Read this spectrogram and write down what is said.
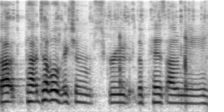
That that double eviction screwed the piss out of me.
